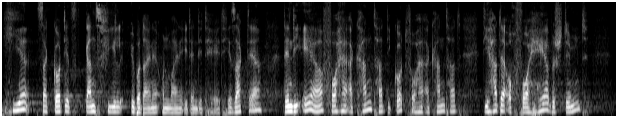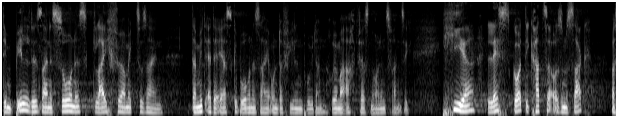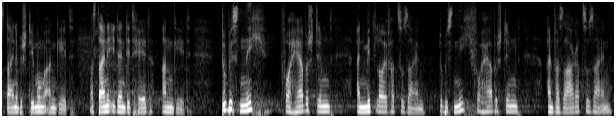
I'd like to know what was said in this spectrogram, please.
Hier sagt Gott jetzt ganz viel über deine und meine Identität. Hier sagt er, denn die er vorher erkannt hat, die Gott vorher erkannt hat, die hat er auch vorherbestimmt, dem Bilde seines Sohnes gleichförmig zu sein, damit er der Erstgeborene sei unter vielen Brüdern. Römer 8, Vers 29. Hier lässt Gott die Katze aus dem Sack was deine Bestimmung angeht, was deine Identität angeht. Du bist nicht vorherbestimmt, ein Mitläufer zu sein. Du bist nicht vorherbestimmt, ein Versager zu sein.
